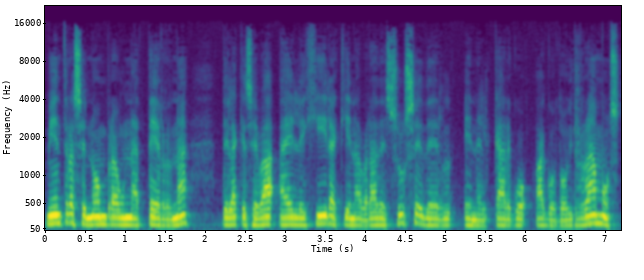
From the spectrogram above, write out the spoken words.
mientras se nombra una terna de la que se va a elegir a quien habrá de suceder en el cargo a Godoy Ramos.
